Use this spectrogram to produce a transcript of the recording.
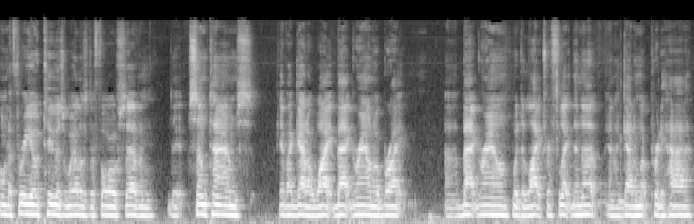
on the 302 as well as the 407 that sometimes if I got a white background or bright uh, background with the lights reflecting up and I got them up pretty high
